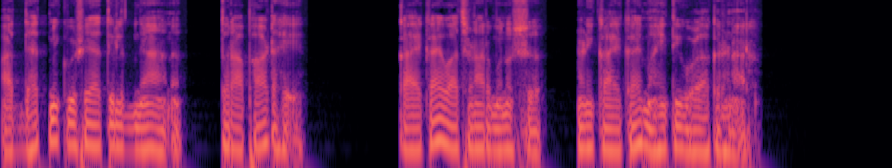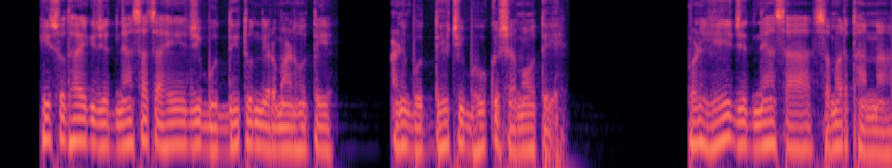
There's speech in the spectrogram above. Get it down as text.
आध्यात्मिक विषयातील ज्ञान तर अफाट आहे. काय काय वाचणार मनुष्य आणि काय काय माहिती गोळा करणार? ही सुद्धा एक जिज्ञासाच आहे जी बुद्धीतून निर्माण होते आणि बुद्धीची भूक शमवते. पण ही जिज्ञासा समर्थांना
